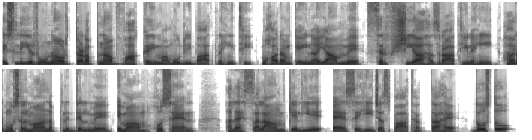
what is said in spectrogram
इसलिए रोना और तड़पना वाकई मामूली बात नहीं थी। मुहर्रम के इन अयाम में सिर्फ़ शिया हजरात ही नहीं, हर मुसलमान अपने दिल में इमाम हुसैन सलाम के लिए ऐसे ही जज्बात रखता है। दोस्तों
